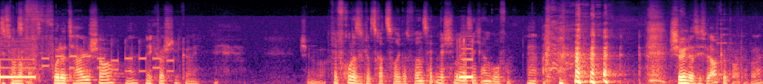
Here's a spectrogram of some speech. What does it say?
Das war noch vor der Tagesschau. Ne? Nee, Quatsch, stimmt gar nicht. Schön, Ich bin froh, dass das Glücksrad zurück ist, sonst hätten wir Schimmel jetzt nicht angerufen. Schön dass ich es wieder aufgebaut habe, oder?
